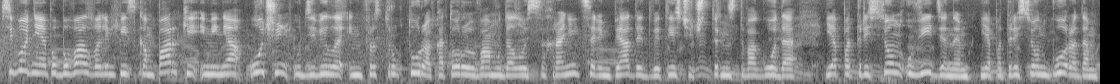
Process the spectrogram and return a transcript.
Сегодня я побывал в Олимпийском парке, и меня очень удивила инфраструктура, которую вам удалось сохранить с Олимпиады 2014 года. Я потрясен увиденным, я потрясен городом,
